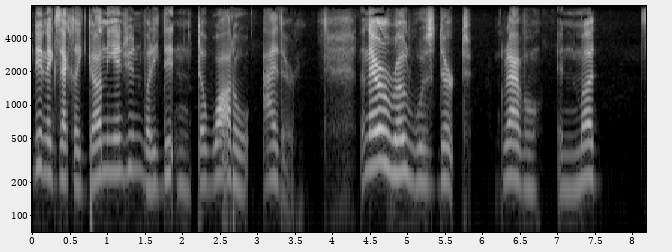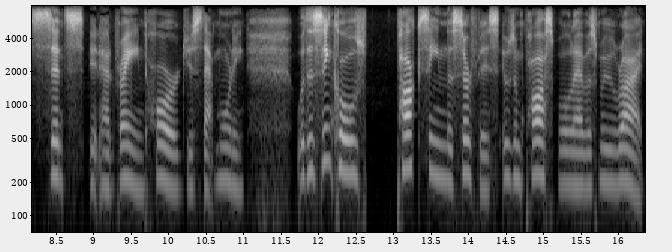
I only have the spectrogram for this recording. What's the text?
He didn't exactly gun the engine, but he didn't dawdle either. The narrow road was dirt, gravel, and mud since it had rained hard just that morning. With the sinkholes poxing the surface, it was impossible to have a smooth ride,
